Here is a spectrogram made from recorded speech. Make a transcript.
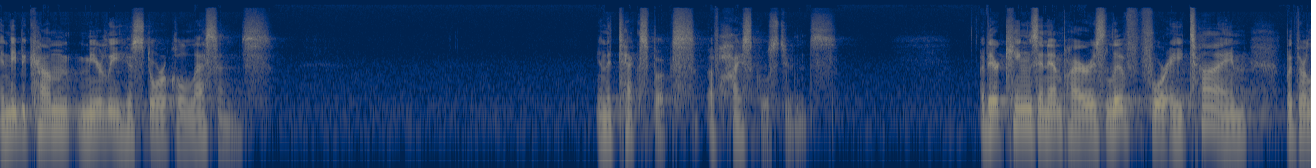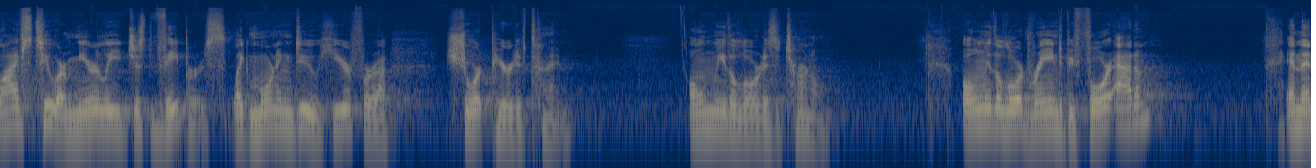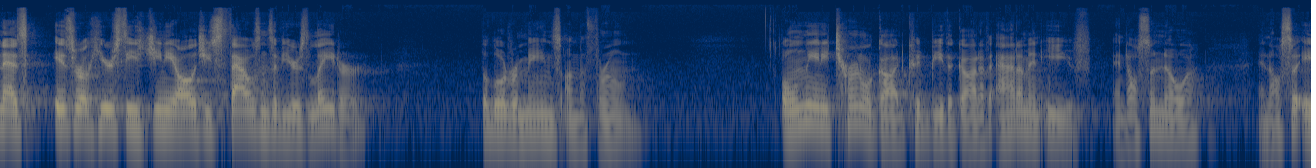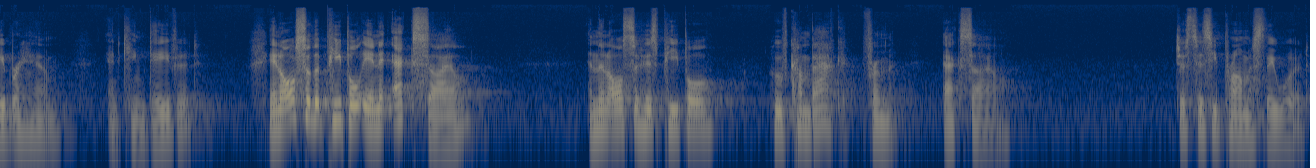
And they become merely historical lessons in the textbooks of high school students. Their kings and empires live for a time, but their lives too are merely just vapors, like morning dew, here for a short period of time. Only the Lord is eternal. Only the Lord reigned before Adam. And then, as Israel hears these genealogies thousands of years later, the Lord remains on the throne. Only an eternal God could be the God of Adam and Eve, and also Noah and also Abraham and King David, and also the people in exile, and then also his people who've come back from exile, just as he promised they would.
